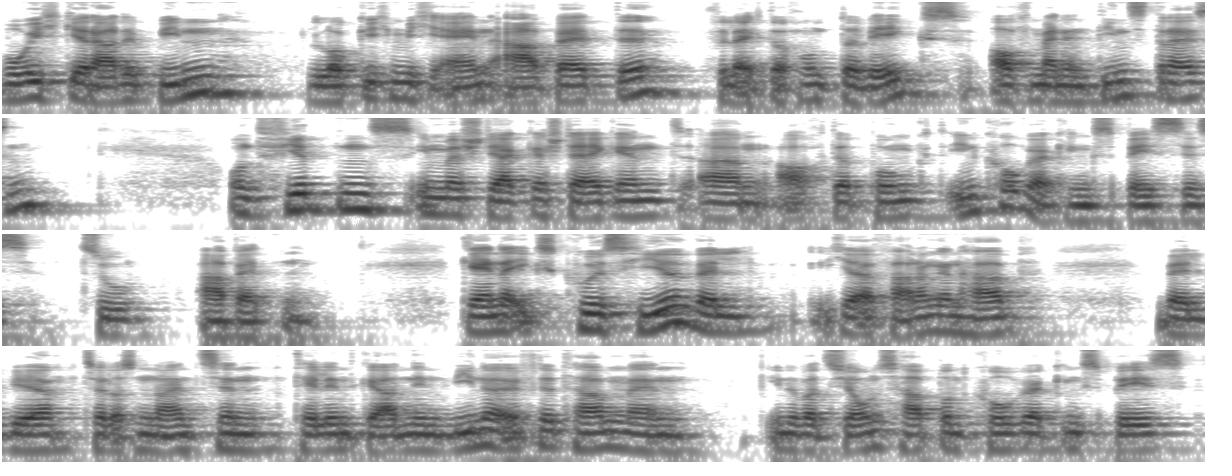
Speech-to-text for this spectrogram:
wo ich gerade bin, logge ich mich ein, arbeite, vielleicht auch unterwegs auf meinen Dienstreisen. Und viertens, immer stärker steigend, ähm, auch der Punkt, in Coworking Spaces zu arbeiten. Kleiner Exkurs hier, weil ich ja Erfahrungen habe, weil wir 2019 Talent Garden in Wien eröffnet haben, ein Innovationshub und Coworking Space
